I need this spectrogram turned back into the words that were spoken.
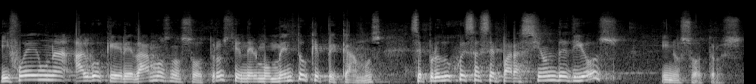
y fue una, algo que heredamos nosotros y en el momento que pecamos se produjo esa separación de Dios y nosotros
